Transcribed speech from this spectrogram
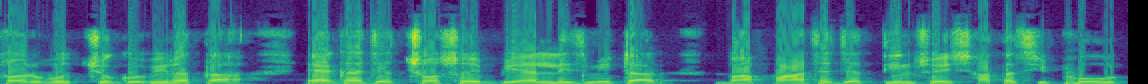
সর্বোচ্চ গভীরতা এক হাজার ছশো বিয়াল্লিশ মিটার বা পাঁচ হাজার তিনশো সাতাশি ফুট।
